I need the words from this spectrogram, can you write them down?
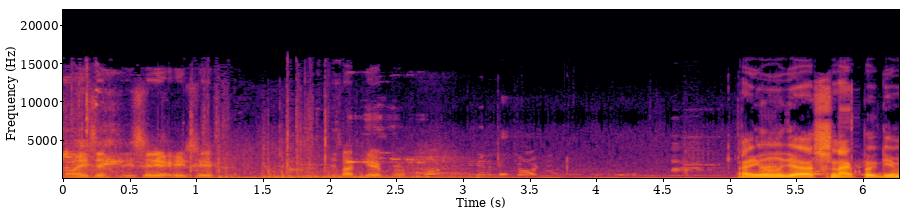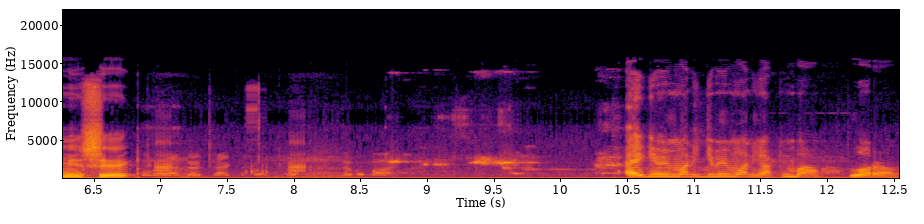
Oh, he's in, he's here, he's here. He's back here, bro. I only got a sniper. Give me a sec. Hey, give me money, give me money. I can buy loadout.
